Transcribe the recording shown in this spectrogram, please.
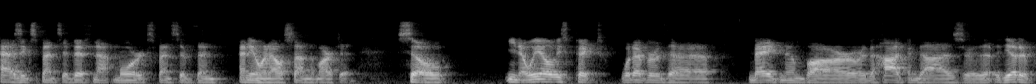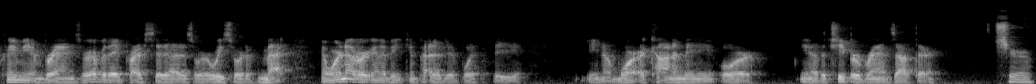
as expensive, if not more expensive, than anyone else on the market. So, you know, we always picked whatever the Magnum bar or the Haagen Dazs or the, the other premium brands, wherever they priced it at, is where we sort of met. And we're never going to be competitive with the, you know, more economy or you know the cheaper brands out there. Sure.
